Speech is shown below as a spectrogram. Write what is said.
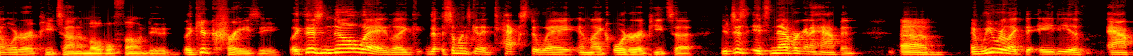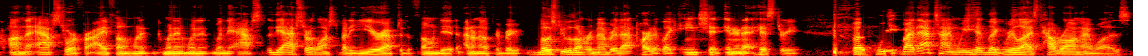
to order a pizza on a mobile phone, dude. Like you're crazy. Like there's no way like th- someone's to text away and like order a pizza. You're just it's never to happen. Um, and we were like the 80th app on the App Store for iPhone when it when it when it, when the apps the App Store launched about a year after the phone did. I don't know if everybody most people don't remember that part of like ancient internet history. But we by that time we had like realized how wrong I was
